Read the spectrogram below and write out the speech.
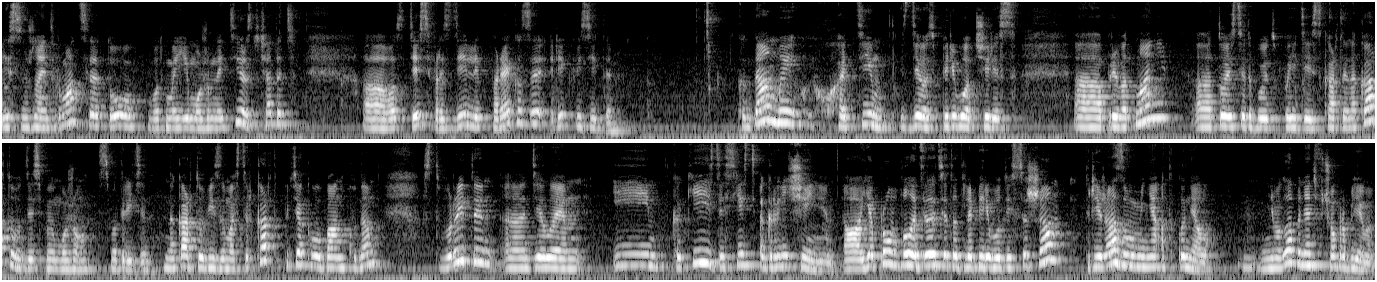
если нужна информация, то вот мы ее можем найти, распечатать вот здесь в разделе «Переказы. Реквизиты». Когда мы хотим сделать перевод через PrivatMoney, а, то есть это будет, по идее, с карты на карту. Вот здесь мы можем, смотрите, на карту Visa MasterCard по банку, да, створити делаем. И какие здесь есть ограничения? А, я пробовала делать это для перевода из США, три раза у меня отклоняло. Не могла понять, в чем проблема.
